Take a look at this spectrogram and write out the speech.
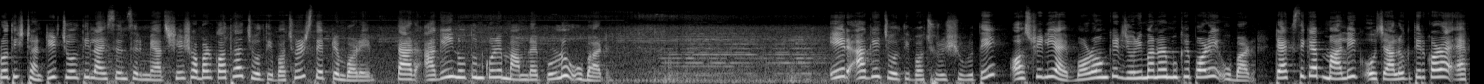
প্রতিষ্ঠানটির চলতি লাইসেন্সের মেয়াদ শেষ হবার কথা চলতি বছরের সেপ্টেম্বরে। তার আগেই নতুন করে মামলায় পড়ল উবার। এর আগে চলতি বছরের শুরুতে অস্ট্রেলিয়ায় বড় অঙ্কের জরিমানার মুখে পড়ে উবার। ট্যাক্সিক্যাব মালিক ও চালকদের করা এক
